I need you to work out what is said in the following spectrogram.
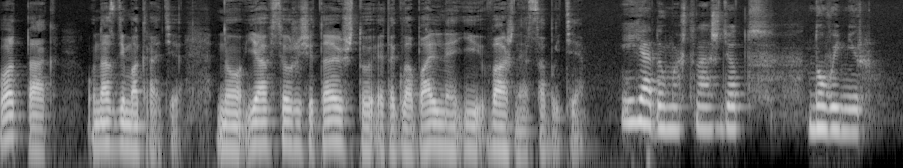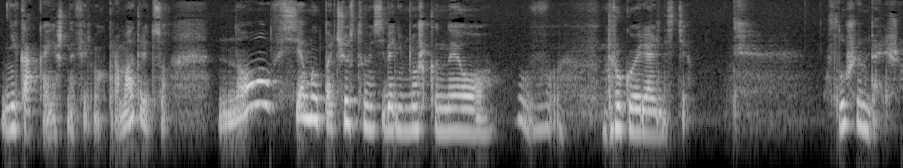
Вот так. У нас демократия. Но я все же считаю, что это глобальное и важное событие. И я думаю, что нас ждет новый мир. Не как, конечно, в фильмах про Матрицу, но все мы почувствуем себя немножко Нео в другой реальности. Слушаем дальше.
